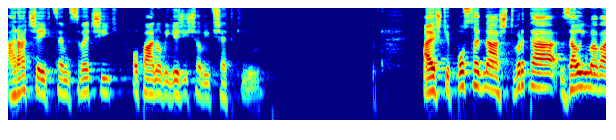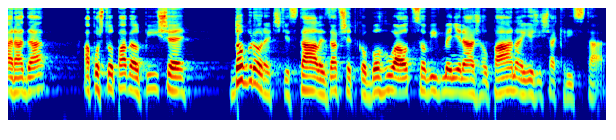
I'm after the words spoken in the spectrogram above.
A radšej chcem svedčiť o pánovi Ježišovi všetkým. A ešte posledná, štvrtá zaujímavá rada. Apoštol Pavel píše, dobrorečte stále za všetko Bohu a Otcovi v mene nášho pána Ježiša Krista.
